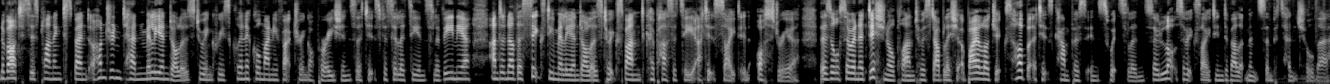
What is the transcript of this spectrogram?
Novartis is planning to spend $110 million to increase clinical manufacturing operations at its facility in Slovenia and another $60 million to expand capacity at its site in Austria. There's also an additional plan to establish a biologics hub at its campus in Switzerland. So lots of exciting developments and potential there.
